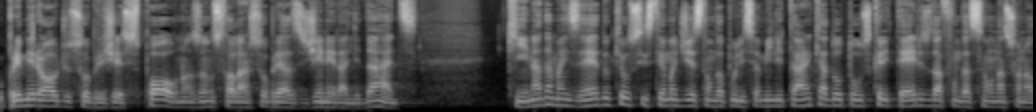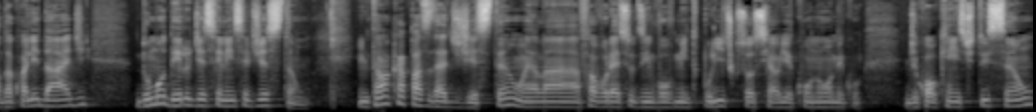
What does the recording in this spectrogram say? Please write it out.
O primeiro áudio sobre GESPOL, nós vamos falar sobre as generalidades, que nada mais é do que o sistema de gestão da Polícia Militar que adotou os critérios da Fundação Nacional da Qualidade do modelo de excelência de gestão. Então, a capacidade de gestão ela favorece o desenvolvimento político, social e econômico de qualquer instituição,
